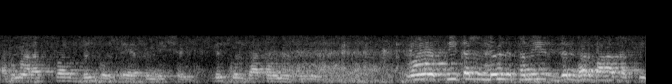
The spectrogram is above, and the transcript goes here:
और हमारा स्वर्ग बिल्कुल एयर कंडीशन बिल्कुल वातावरण वहाँ शीतल मंद समीर दिन भर बहा करती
